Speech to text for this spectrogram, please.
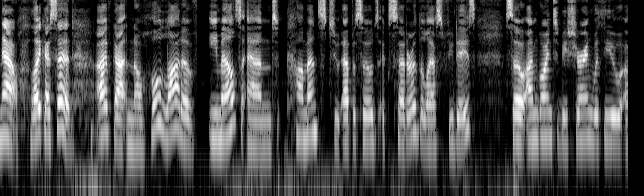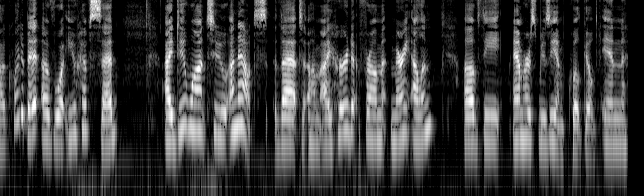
Now, like I said, I've gotten a whole lot of emails and comments to episodes, etc., the last few days. So I'm going to be sharing with you uh, quite a bit of what you have said. I do want to announce that um, I heard from Mary Ellen of the Amherst Museum Quilt Guild in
